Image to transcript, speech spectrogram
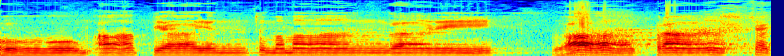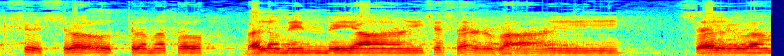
ॐ आप्यायन्तु ममाङ्गानि वाक्प्राणश्चक्षुश्रोत्रमथो बलमिन्द्रियाणि च सर्वाणि सर्वं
